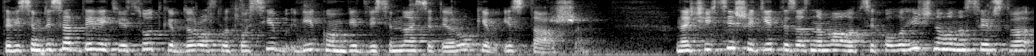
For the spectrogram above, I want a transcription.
та 89% дорослих осіб віком від 18 років і старше. Найчастіше діти зазнавали психологічного насильства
